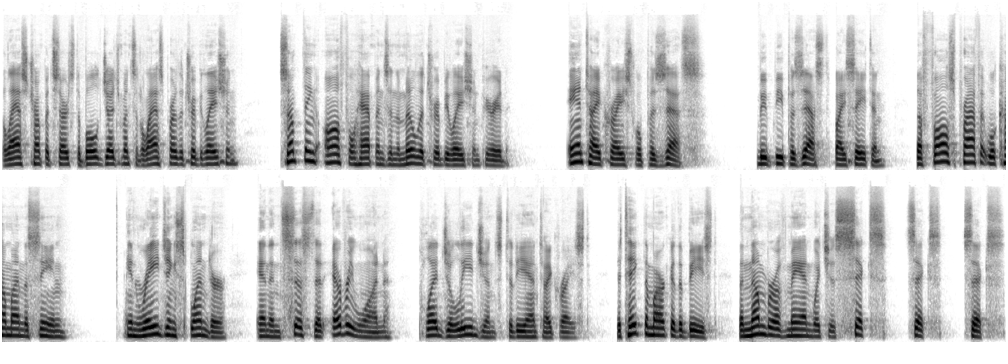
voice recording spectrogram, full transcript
The last trumpet starts the bowl judgments in the last part of the tribulation. Something awful happens in the middle of the tribulation period. Antichrist will possess, be, possessed by Satan. The false prophet will come on the scene in raging splendor and insist that everyone pledge allegiance to the Antichrist, to take the mark of the beast, the number of man, which is 666.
